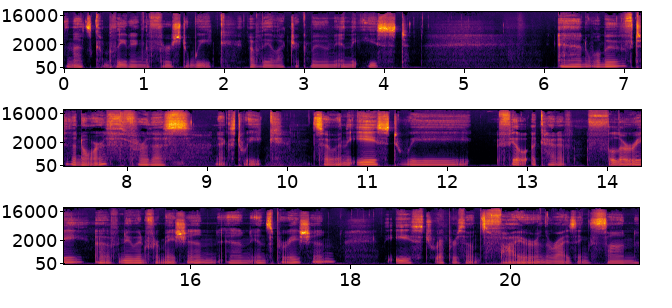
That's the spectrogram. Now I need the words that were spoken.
and that's completing the first week of the Electric Moon in the East. And we'll move to the north for this next week. So in the East, we feel a kind of flurry of new information and inspiration. The East represents fire and the rising sun.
